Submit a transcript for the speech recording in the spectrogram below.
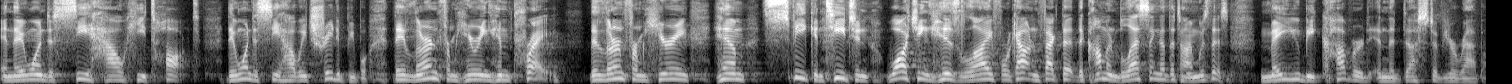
and they wanted to see how he talked. They wanted to see how he treated people. They learned from hearing him pray. They learned from hearing him speak and teach and watching his life work out. In fact, the, the common blessing of the time was this May you be covered in the dust of your rabbi.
